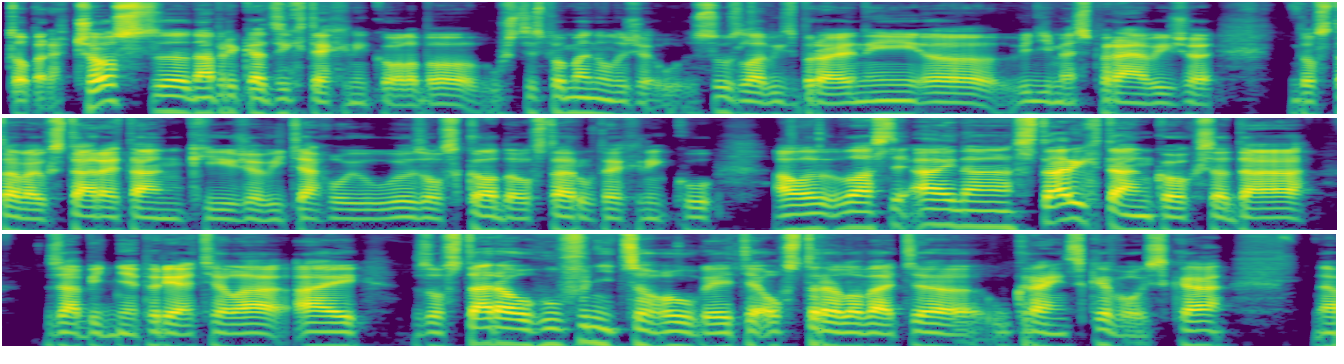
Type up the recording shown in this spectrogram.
Dobre, čo s, napríklad s ich technikou? Lebo už ste spomenuli, že sú zle vyzbrojení. E, vidíme správy, že dostávajú staré tanky, že vyťahujú zo skladov starú techniku. Ale vlastne aj na starých tankoch sa dá zabiť nepriateľa. Aj so starou hufnicou viete ostreľovať e, ukrajinské vojska. E,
